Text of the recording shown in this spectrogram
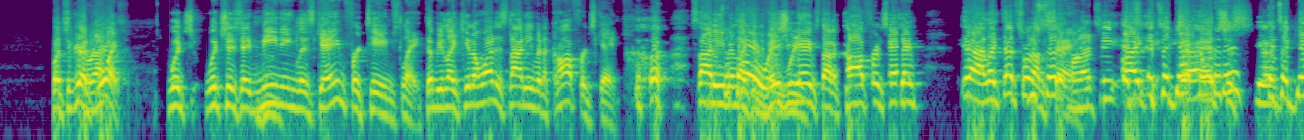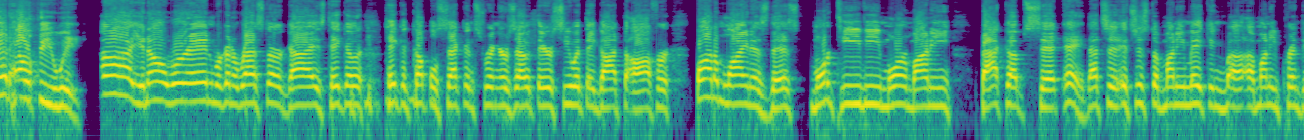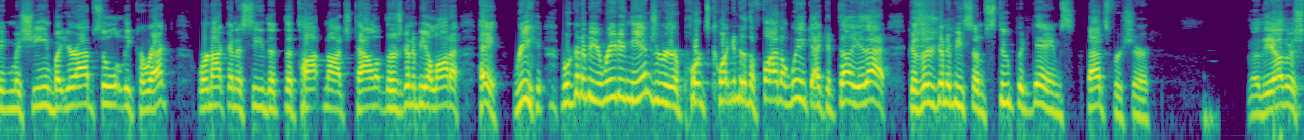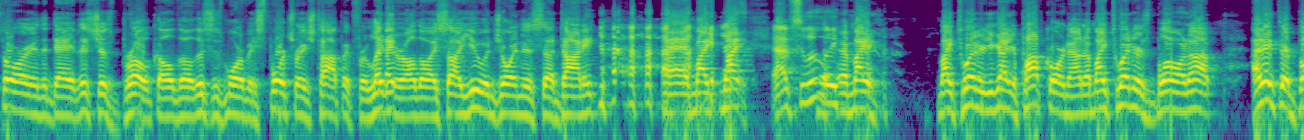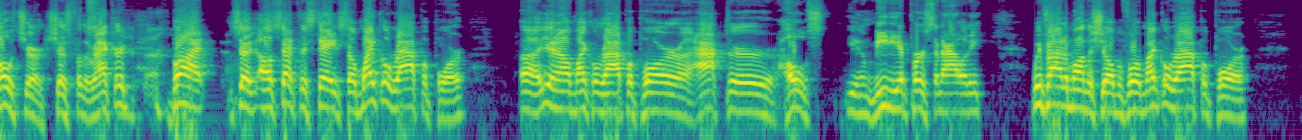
But it's a good Correct. point. Which which is a mm-hmm. meaningless game for teams late. They'll be like, you know what? It's not even a conference game. it's not even like a division game. It's not a conference game. Yeah, like that's what you I'm saying. It, it's, it's, a get yeah, it's, just, you know, it's a get healthy week. Ah, you know, we're in. We're going to rest our guys. Take a take a couple second stringers out there, see what they got to offer. Bottom line is this: more TV, more money, backup sit. Hey, that's a, it's just a money making, uh, a money printing machine. But you're absolutely correct. We're not going to see the, the top notch talent. There's going to be a lot of hey, re, we're going to be reading the injury reports going into the final week. I can tell you that because there's going to be some stupid games. That's for sure. Now, the other story of the day, this just broke, although this is more of a sports rage topic for later, although I saw you enjoying this, uh, Donnie. And my, yes, my absolutely. And my my Twitter, you got your popcorn out, and my Twitter's blowing up. I think they're both jerks, just for the record. But so I'll set the stage. So Michael Rapaport, uh, you know, Michael Rapaport, uh, actor, host, you know, media personality. We've had him on the show before. Michael Rapaport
